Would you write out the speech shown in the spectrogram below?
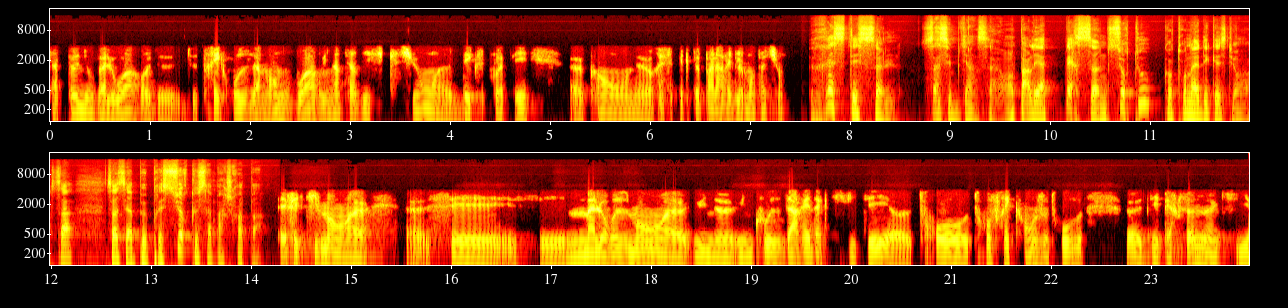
ça peut nous valoir de, de, très grosses amendes, voire une interdiction d'exploiter quand on ne respecte pas la réglementation. Rester seul Ça, c'est bien ça. On parlait à personne, surtout quand on a des questions. Alors ça, ça c'est à peu près sûr que ça marchera pas. Effectivement, euh, euh, c'est malheureusement euh, une, cause d'arrêt d'activité trop trop fréquent, je trouve, des personnes qui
